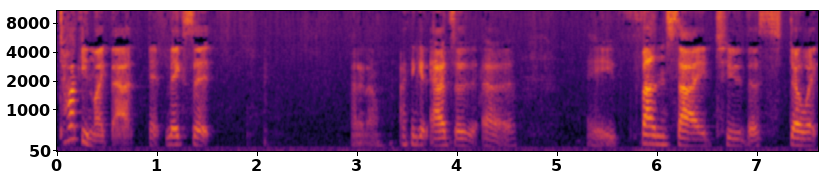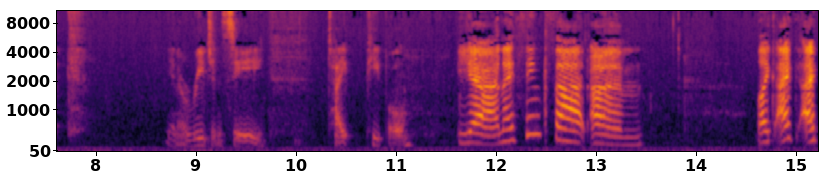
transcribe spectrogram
talking like that. It makes it. I don't know. I think it adds a, a a fun side to the stoic, you know, Regency type people. Yeah, and I think that um like I I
